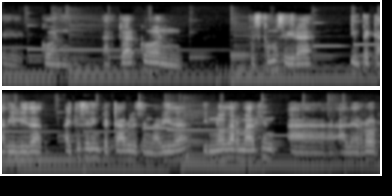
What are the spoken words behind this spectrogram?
eh, con actuar con pues cómo se dirá impecabilidad hay que ser impecables en la vida y no dar margen al error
